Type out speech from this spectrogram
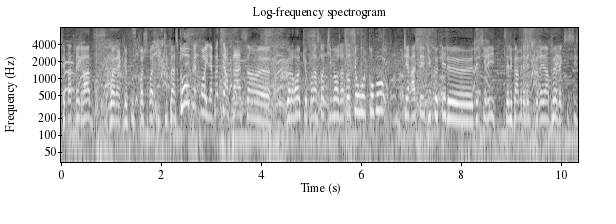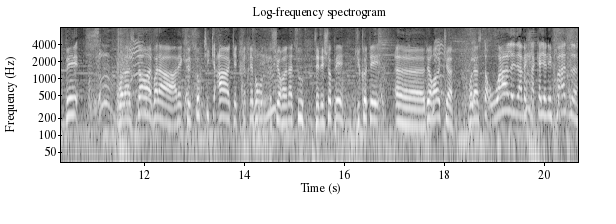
c'est pas très grave. Voilà avec le full crush 3 qui, passe complètement. Il a pas de carte basse. Hein, euh, Golrock pour l'instant qui mange. Attention au combo qui est raté du côté de, de Thierry. Ça lui permet de respirer un peu avec 6-6B. Pour l'instant, voilà, avec ce saut A qui est très très bon sur euh, Natsu. C'est déchopé du côté euh, de Rock. Pour l'instant, voilà, avec la Cayenne phase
